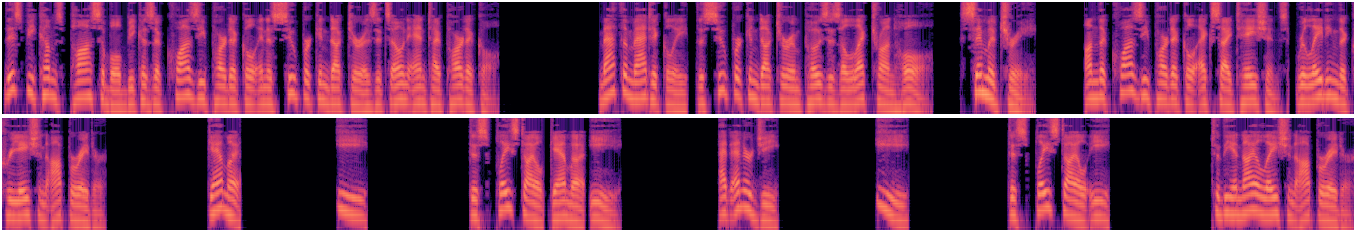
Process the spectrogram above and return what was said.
This becomes possible because a quasiparticle in a superconductor is its own antiparticle. Mathematically, the superconductor imposes electron-hole symmetry on the quasiparticle excitations, relating the creation operator gamma e display style gamma e at energy e display style e to the annihilation operator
